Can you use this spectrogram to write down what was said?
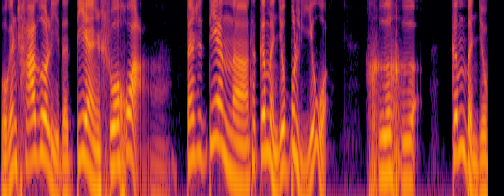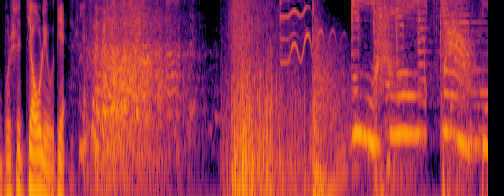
我跟插座里的电说话啊，但是电呢，它根本就不理我，呵呵，根本就不是交流电。一黑到底。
